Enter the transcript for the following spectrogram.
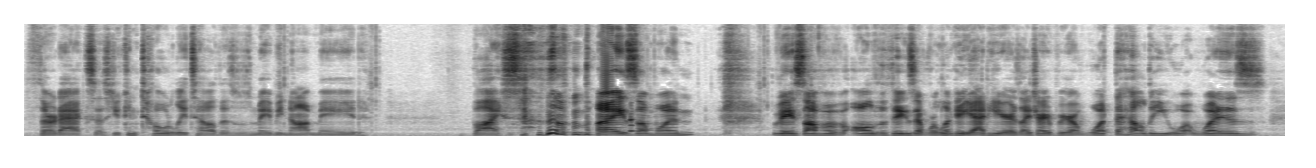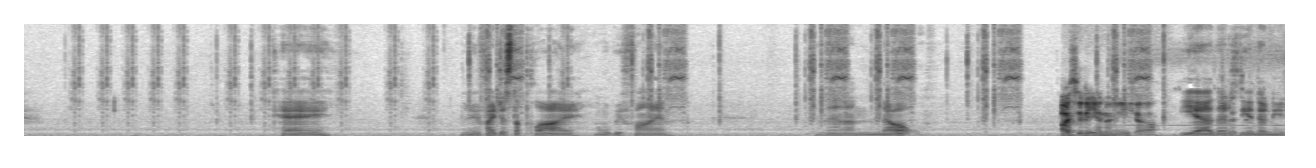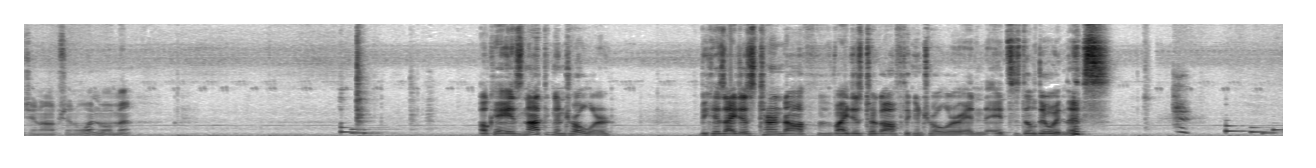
Third access. You can totally tell this was maybe not made by, by someone based off of all the things that we're looking at here as I try to figure out what the hell do you want. What is. Okay. Maybe if I just apply, we'll be fine. And then, uh, no. Oh, I see the Indonesia. Yeah, there's the Indonesian option. One moment. Okay, it's not the controller. Because I just turned off, I just took off the controller and it's still doing this.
